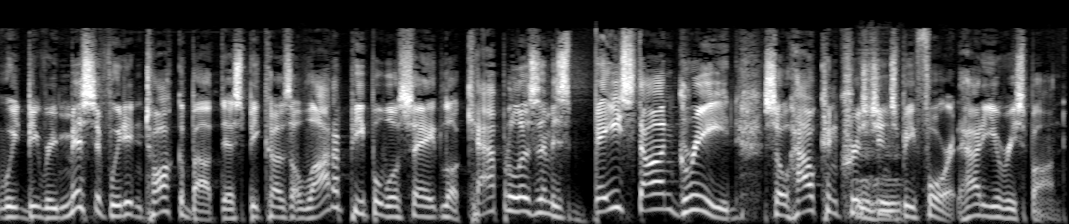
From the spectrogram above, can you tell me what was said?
we'd be remiss if we didn't talk about this because a lot of people will say, look, capitalism is based on greed. So how can Christians mm-hmm. be for it? How do you respond?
